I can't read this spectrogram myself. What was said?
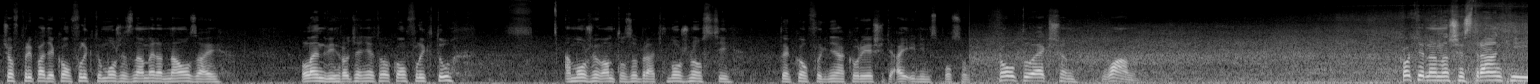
Čo v prípade konfliktu môže znamenať naozaj len vyhrotenie toho konfliktu a môže vám to zobrať možnosti ten konflikt nejako riešiť aj iným spôsobom. Call to action 1. Choďte na naše stránky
